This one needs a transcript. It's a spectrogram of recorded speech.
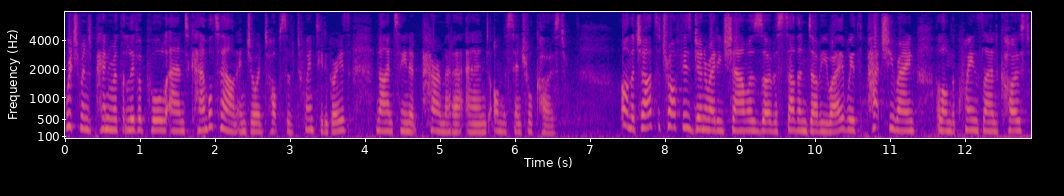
Richmond, Penrith, Liverpool and Campbelltown enjoyed tops of 20 degrees, 19 at Parramatta and on the central coast. On the charts, a trough is generating showers over southern WA with patchy rain along the Queensland coast.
